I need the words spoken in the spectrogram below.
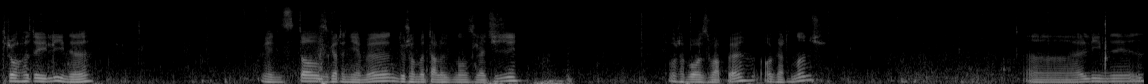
trochę tej liny. Więc to zgarniemy. Dużo metalu do nas leci. To można było z łapy ogarnąć. Eee, liny,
